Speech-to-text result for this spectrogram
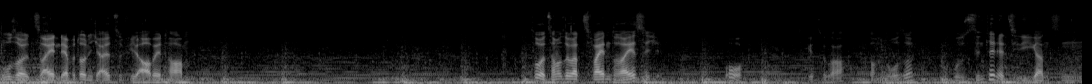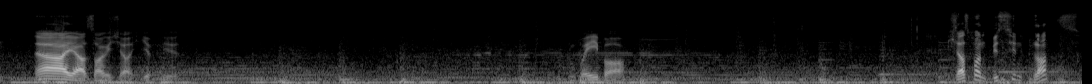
So soll es sein. Der wird doch nicht allzu viel Arbeit haben. So, jetzt haben wir sogar 32. Oh, das geht sogar. Doch lose. Wo sind denn jetzt hier die ganzen... Ah ja, sage ich ja. Hier fehlt's. Weber. Ich lasse mal ein bisschen Platz.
